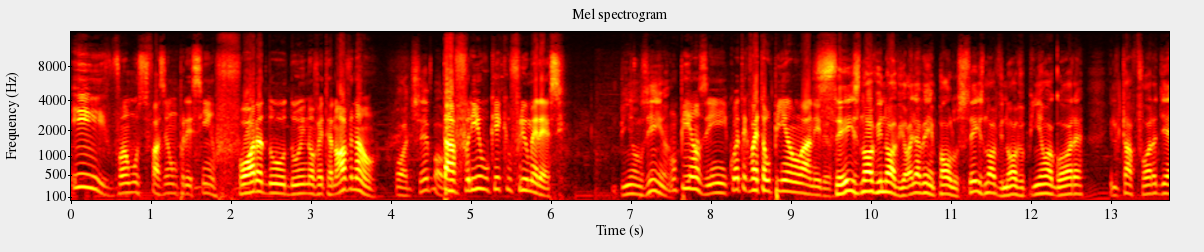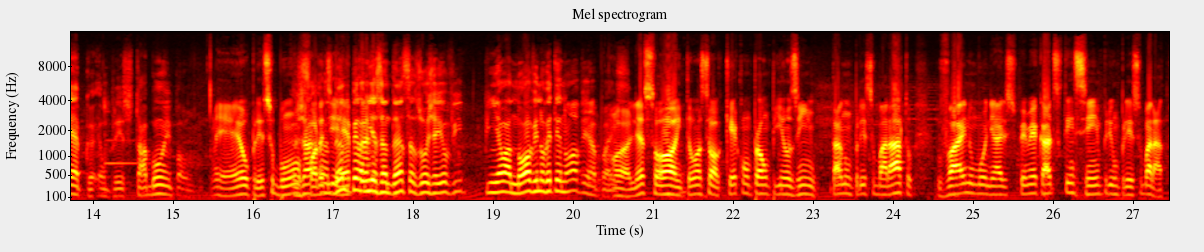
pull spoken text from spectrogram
E vamos fazer um precinho fora do do 199 não? Pode ser, Paulo. Tá frio, o que que o frio merece? Um pinhãozinho? Um pinhãozinho. Quanto é que vai estar um pinhão lá, Nilo? 699. Olha bem, Paulo, 699. O pinhão agora, ele tá fora de época. É um preço tá bom, hein, Paulo? É, o preço bom, já fora de época. Andando pelas minhas andanças hoje aí eu vi pinhão a 9,99, rapaz. Olha só, então assim, ó, quer comprar um pinhãozinho, tá num preço barato, vai no Moniari Supermercados que tem sempre um preço barato.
